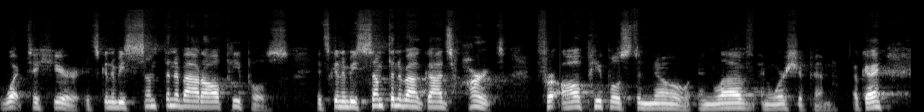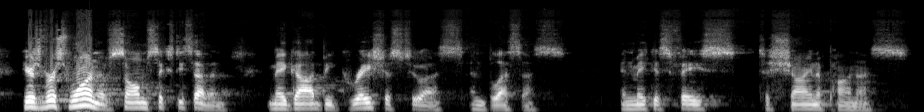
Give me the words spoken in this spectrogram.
what to hear. It's going to be something about all peoples, it's going to be something about God's heart for all peoples to know and love and worship Him. Okay? Here's verse 1 of Psalm 67 May God be gracious to us and bless us, and make His face to shine upon us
